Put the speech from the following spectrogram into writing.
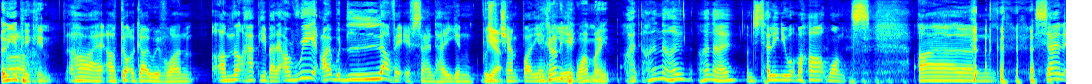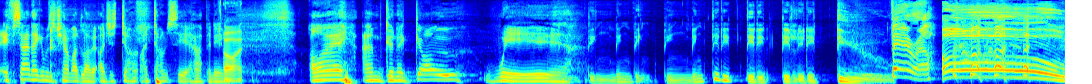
Who are you picking? Oh, I, I've got to go with one. I'm not happy about it. I re- I would love it if Sandhagen was yeah. champ by the end of the year. You can only pick one, mate. I, I know, I know. I'm just telling you what my heart wants. Um, Sand, if Sandhagen was a champ, I'd love it. I just don't. I don't see it happening. All right. I am gonna go with Ding, ding, ding, ding, ding, diddy, diddy, diddy, doo. Vera. Oh!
